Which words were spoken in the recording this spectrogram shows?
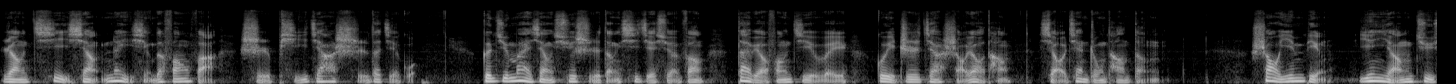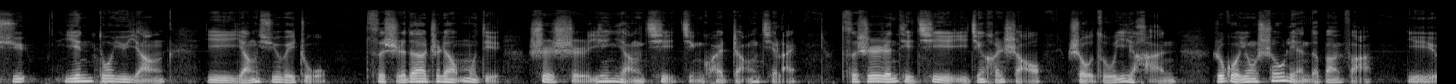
让气向内行的方法，使脾加实的结果。根据脉象、虚实等细节选方，代表方剂为桂枝加芍药汤、小建中汤等。少阴病，阴阳俱虚，阴多于阳，以阳虚为主。此时的治疗目的。是使阴阳气尽快长起来。此时人体气已经很少，手足易寒。如果用收敛的办法，已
